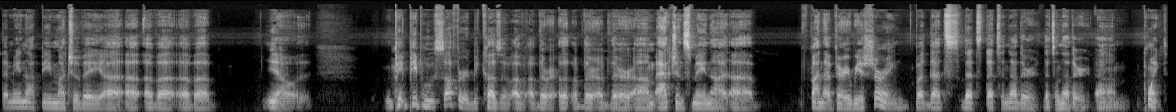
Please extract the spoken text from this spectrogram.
That may not be much of a uh, of a of a you know pe- people who suffered because of, of, of their of their of their um, actions may not uh, find that very reassuring. But that's that's that's another that's another um, point.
